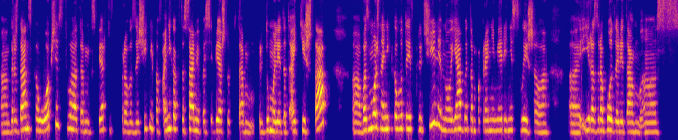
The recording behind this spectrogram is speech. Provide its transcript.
э, гражданское общество, там, экспертов, правозащитников, они как-то сами по себе что-то там придумали, этот IT-штаб, э, возможно, они кого-то и включили, но я об этом, по крайней мере, не слышала. Э, и разработали там э, с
